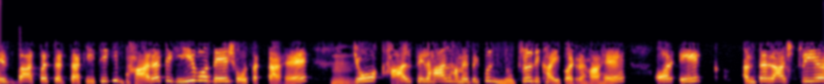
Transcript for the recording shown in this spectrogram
इस बात पर चर्चा की थी कि भारत ही वो देश हो सकता है हम्म। जो हाल फ़िलहाल हमें बिल्कुल न्यूट्रल दिखाई पड़ रहा है और एक अंतर्राष्ट्रीय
